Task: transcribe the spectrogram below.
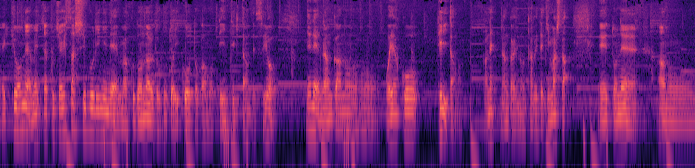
えー今日ねめちゃくちゃ久しぶりにねマクドナルドふと行こうとか思って行ってきたんですよ。でねなんかあのー親子てりたまかねなんかいうのを食べてきました。えっ、とねあの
